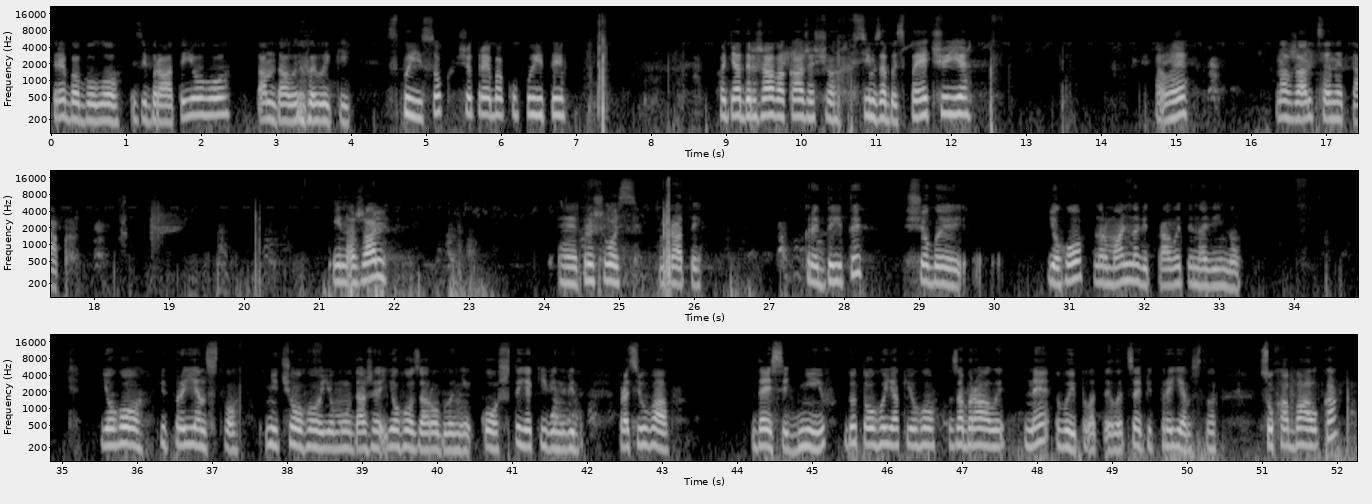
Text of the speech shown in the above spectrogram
Треба було зібрати його. Там дали великий список, що треба купити. Хоча держава каже, що всім забезпечує. Але, на жаль, це не так. І, на жаль, прийшлось брати кредити, щоб його нормально відправити на війну. Його підприємство нічого йому, навіть його зароблені кошти, які він відпрацював 10 днів до того, як його забрали, не виплатили. Це підприємство Суха Балка в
